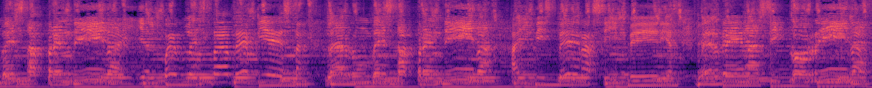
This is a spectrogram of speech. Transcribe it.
rumba está prendida y el pueblo está de fiesta, la rumba está prendida, hay vísperas y ferias, verbenas y corridas,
